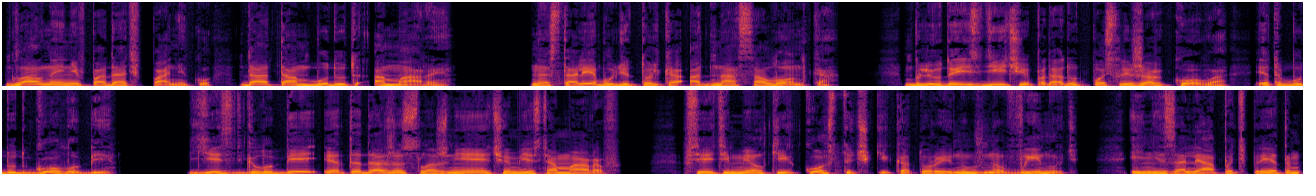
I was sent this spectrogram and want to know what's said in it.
Главное не впадать в панику. Да, там будут омары. На столе будет только одна солонка. Блюда из дичи подадут после жаркого. Это будут голуби. Есть голубей — это даже сложнее, чем есть омаров. Все эти мелкие косточки, которые нужно вынуть и не заляпать при этом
